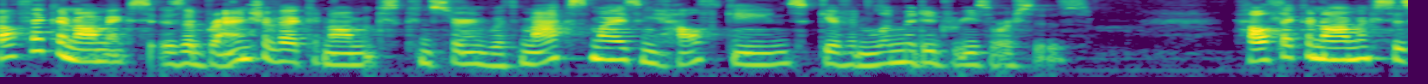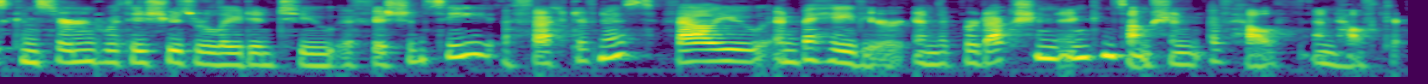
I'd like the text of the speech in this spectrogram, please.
Health economics is a branch of economics concerned with maximizing health gains given limited resources. Health economics is concerned with issues related to efficiency, effectiveness, value, and behavior in the production and consumption of health and healthcare.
